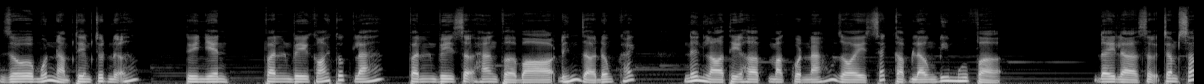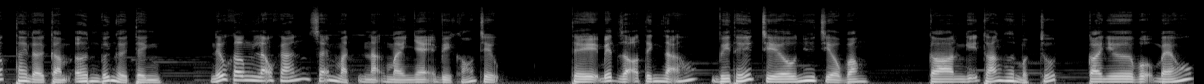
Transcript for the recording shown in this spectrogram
Dù muốn nằm thêm chút nữa, tuy nhiên, phần vì khói thuốc lá, phần vì sợ hàng phở bò đến giờ đông khách, nên lò thị hợp mặc quần áo rồi xách cặp lồng đi mua phở. Đây là sự chăm sóc thay lời cảm ơn với người tình, nếu không lão khán sẽ mặt nặng mày nhẹ vì khó chịu. Thì biết rõ tính lão, vì thế chiều như chiều vong. Còn nghĩ thoáng hơn một chút, coi như vụ béo,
